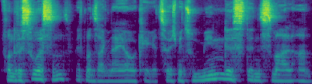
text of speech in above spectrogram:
von Ressourcen wird man sagen, naja, okay, jetzt höre ich mir zumindestens mal an,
